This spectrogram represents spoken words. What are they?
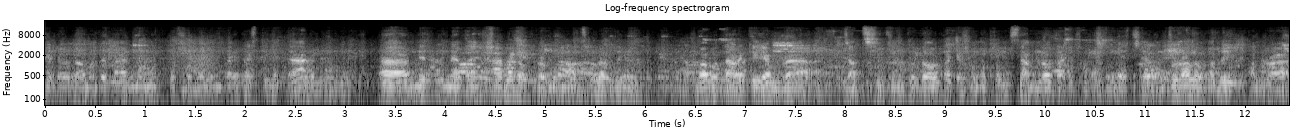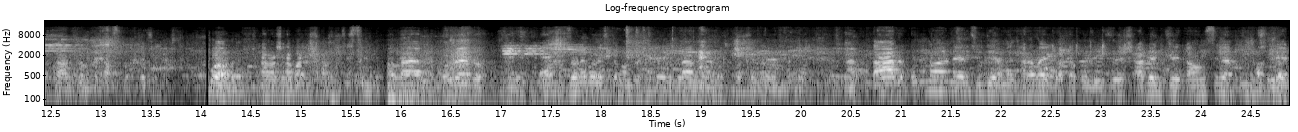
সেটা হলো আমাদের লাইন মোহাম্মদ খোরশেদ আলম ভাইয়ের কাছ থেকে। তার নেতা হিসাবে ডক্টর মোহাম্মদ সালাউদ্দিন বাবু, তারকেই আমরা যাচ্ছি। যেহেতু দল তাকে সমর্থন হচ্ছে আমরাও তাকে সমর্থন করছি এবং জোরালোভাবেই আমরা তার জন্য কাজ করতে চাই। পর সারা শান্তি শৃঙ্খলা বজায় রাখতে একজনে। আর তার উন্নয়নের যদি আমি ধারাবাহিকতা বলি যে সাবেক যে কাউন্সিলর তিনি ছিলেন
